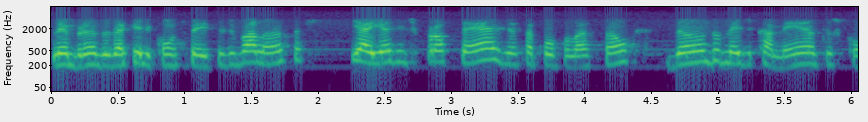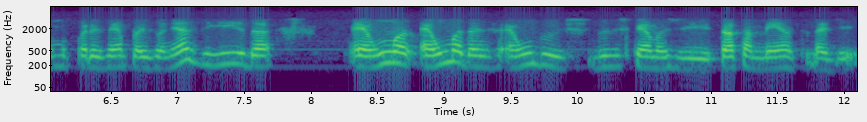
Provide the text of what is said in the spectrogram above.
lembrando daquele conceito de balança. E aí a gente protege essa população dando medicamentos como, por exemplo, a isoniazida, é uma, é uma das, é um dos, dos esquemas de tratamento né, de,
